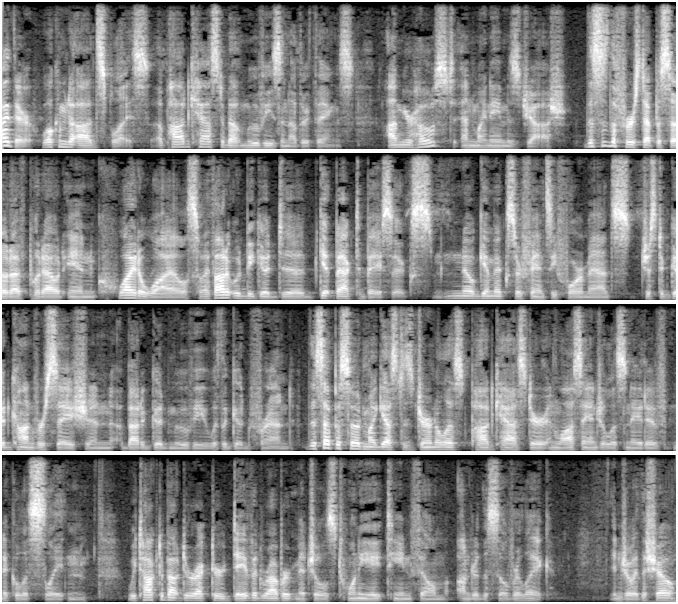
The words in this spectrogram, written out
Hi there, welcome to Odd Splice, a podcast about movies and other things. I'm your host, and my name is Josh. This is the first episode I've put out in quite a while, so I thought it would be good to get back to basics. No gimmicks or fancy formats, just a good conversation about a good movie with a good friend. This episode, my guest is journalist, podcaster, and Los Angeles native Nicholas Slayton. We talked about director David Robert Mitchell's 2018 film Under the Silver Lake. Enjoy the show.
